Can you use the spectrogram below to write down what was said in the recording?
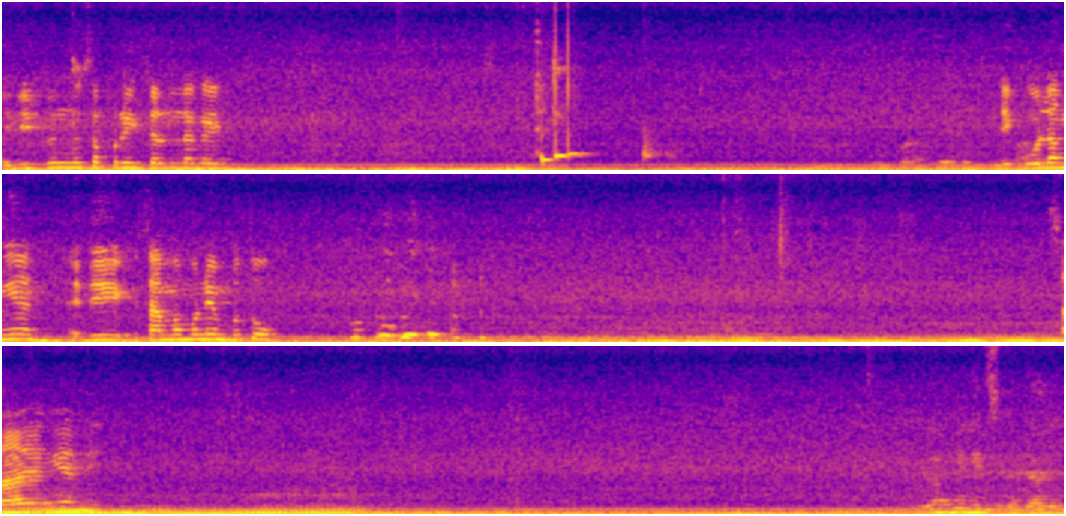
Eh di dun na sa freezer lagay. Hindi kulang yan. Eh di sama mo na yung buto. Sayang yan eh. Ilang minutes na dahil.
